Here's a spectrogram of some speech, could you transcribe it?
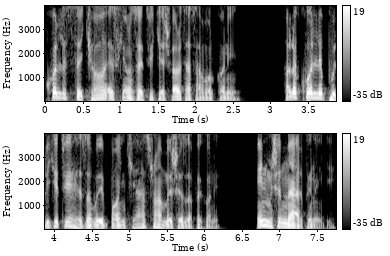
کل سکه ها اسکناس های توی کشور رو تصور کنین. حالا کل پولی که توی حسابای بانکی هست رو هم بهش اضافه کنید. این میشه نقدینگی.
